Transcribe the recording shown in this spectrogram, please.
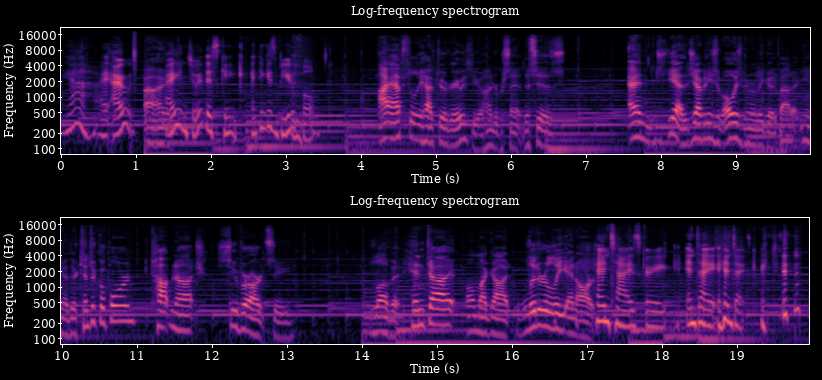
yeah i i, I I, enjoy this kink. I think it's beautiful I absolutely have to agree with you 100%. This is, and yeah, the Japanese have always been really good about it. You know, their tentacle porn, top notch, super artsy. Love it. Hentai, oh my god, literally an art. hentai is great hentai hentai is great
